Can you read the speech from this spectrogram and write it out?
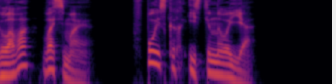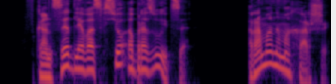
Глава 8. В поисках истинного «я». В конце для вас все образуется. Романа Махарши.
